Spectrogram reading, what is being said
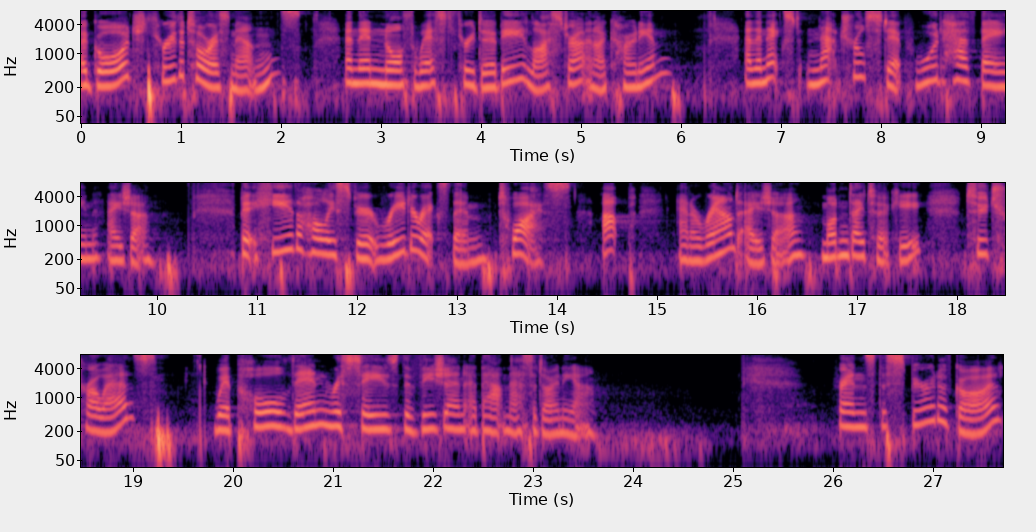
a gorge through the Taurus Mountains, and then northwest through Derbe, Lystra, and Iconium. And the next natural step would have been Asia. But here the Holy Spirit redirects them twice up and around Asia, modern day Turkey, to Troas, where Paul then receives the vision about Macedonia. Friends, the Spirit of God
